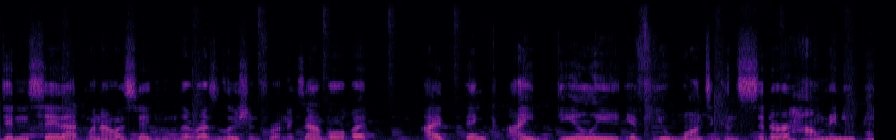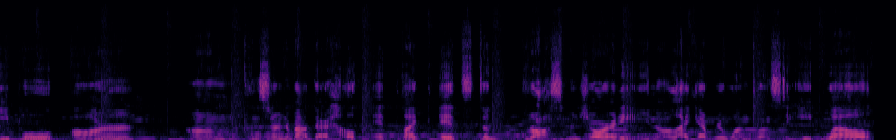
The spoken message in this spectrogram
didn't say that when I was taking the resolution for an example, but I think ideally, if you want to consider how many people are um, concerned about their health, it like it's the gross majority. You know, like everyone wants to eat well,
